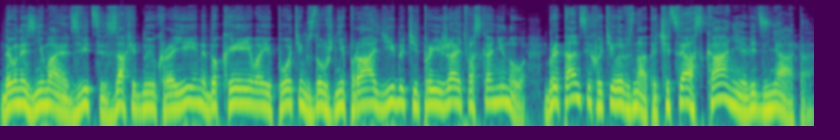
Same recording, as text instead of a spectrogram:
де вони знімають звідси з Західної України до Києва і потім вздовж Дніпра їдуть і приїжджають в Асканію Нова. Британці хотіли б знати, чи це Асканія відзнята.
